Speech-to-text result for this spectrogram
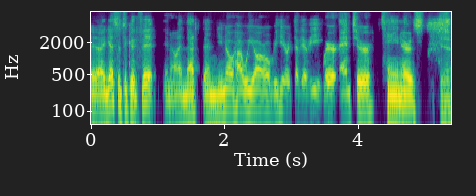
uh, I guess it's a good fit, you know, and that and you know how we are over here at WWE. We're entertainers. Yeah.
